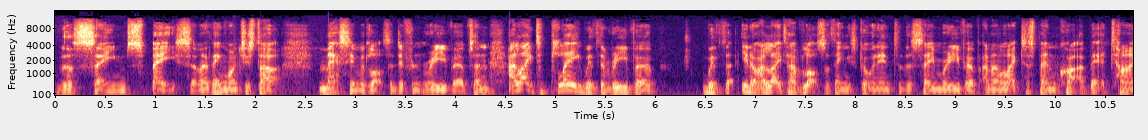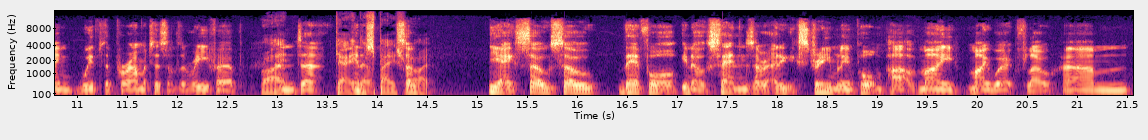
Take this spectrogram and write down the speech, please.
the same space. And I think once you start messing with lots of different reverbs, and I like to play with the reverb. With the, you know, I like to have lots of things going into the same reverb, and I like to spend quite a bit of time with the parameters of the reverb. Right. And uh, Getting you the space so- right. yeah, so so therefore, you know, sends are an extremely important part of my my workflow, um,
